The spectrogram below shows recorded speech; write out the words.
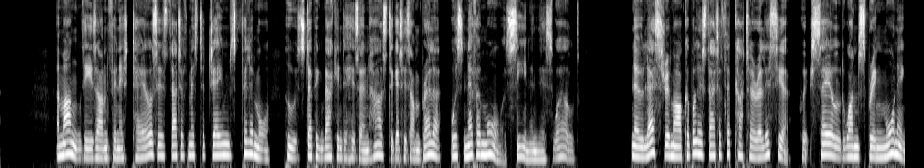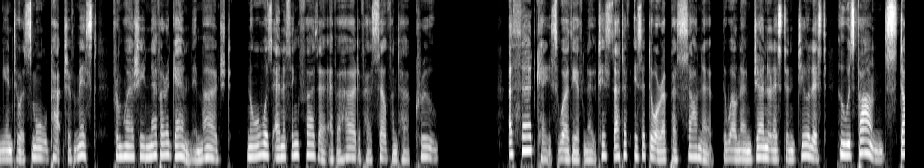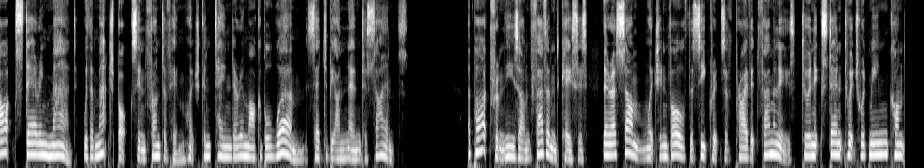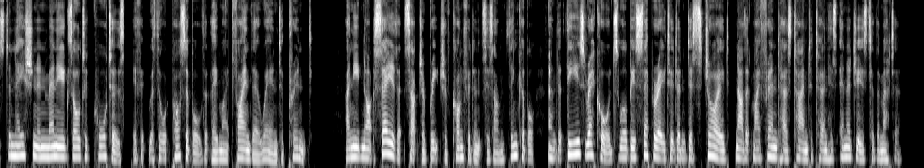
Among these unfinished tales is that of Mr. James Phillimore, who, stepping back into his own house to get his umbrella, was never more seen in this world. No less remarkable is that of the cutter Alicia, which sailed one spring morning into a small patch of mist, from where she never again emerged, nor was anything further ever heard of herself and her crew. A third case worthy of note is that of Isadora Persano, the well known journalist and duellist, who was found stark staring mad with a matchbox in front of him which contained a remarkable worm said to be unknown to science. Apart from these unfathomed cases, there are some which involve the secrets of private families to an extent which would mean consternation in many exalted quarters if it were thought possible that they might find their way into print. I need not say that such a breach of confidence is unthinkable, and that these records will be separated and destroyed now that my friend has time to turn his energies to the matter.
